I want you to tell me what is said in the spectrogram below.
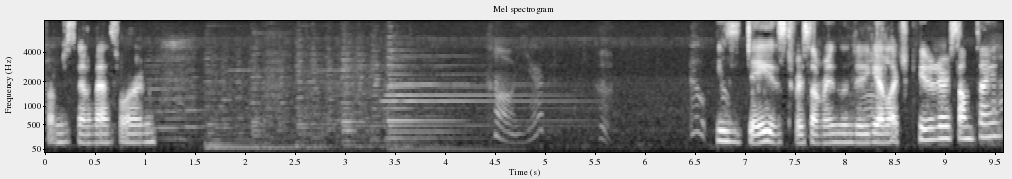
so I'm just gonna fast forward. He's dazed for some reason. Did he get electrocuted or something?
